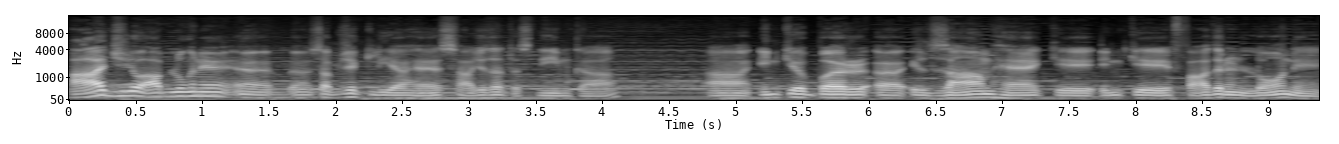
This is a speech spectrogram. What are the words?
آج جو آپ لوگوں نے سبجیکٹ لیا ہے ساجدہ تسنیم کا ان کے اوپر الزام ہے کہ ان کے فادر ان لا نے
